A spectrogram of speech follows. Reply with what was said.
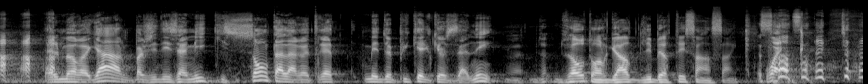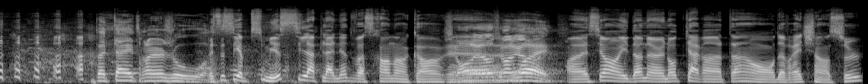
Elle me regarde, parce que j'ai des amis qui sont à la retraite, mais depuis quelques années. Nous autres, on regarde Liberté 105. Ouais. Peut-être un jour. Mais ça, c'est optimiste si la planète va se rendre encore. Si on- euh, si on Ouais. euh, si on lui donne un autre 40 ans, on devrait être chanceux.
